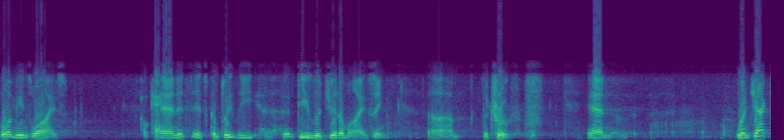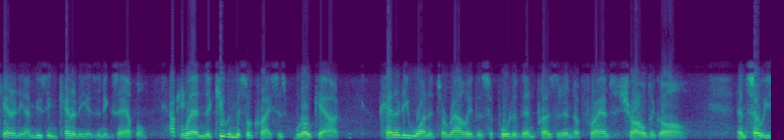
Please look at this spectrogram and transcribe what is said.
Well, it means lies. Okay. And it's it's completely delegitimizing um, the truth. And when Jack Kennedy, I'm using Kennedy as an example. Okay. When the Cuban Missile Crisis broke out, Kennedy wanted to rally the support of then President of France, Charles de Gaulle, and so he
